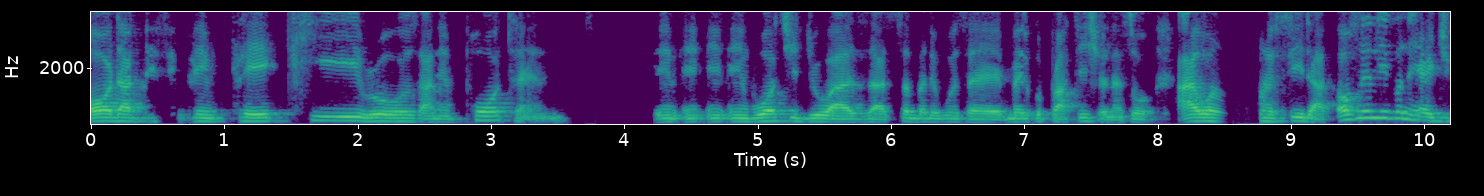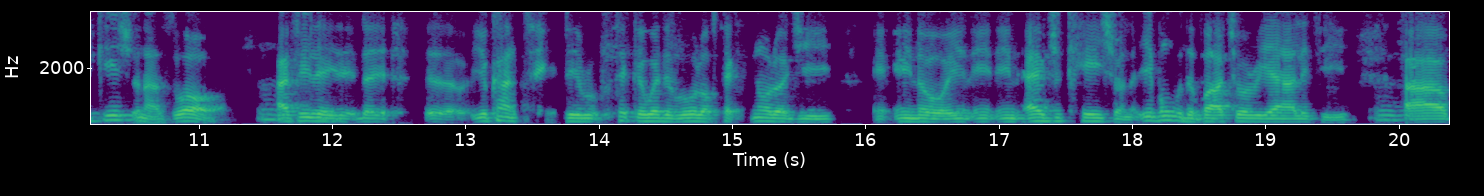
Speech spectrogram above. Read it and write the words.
other disciplines play key roles and important in, in, in what you do as, as somebody who's a medical practitioner. So I want to see that. Also, even in education as well. Mm-hmm. I feel the, the uh, you can't take the take away the role of technology, you know, in, in, in education, even with the virtual reality. Mm-hmm. Um,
